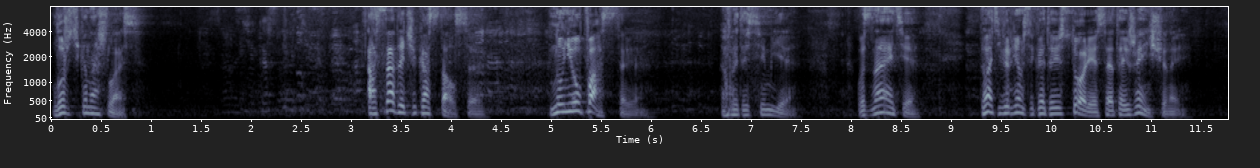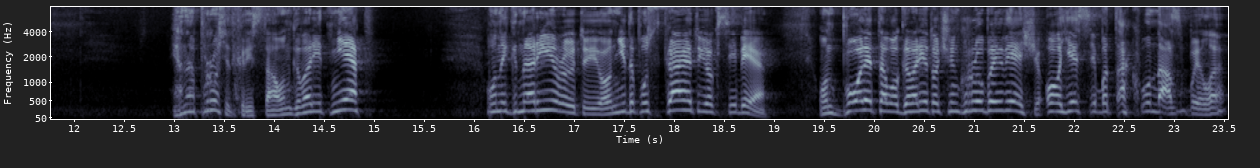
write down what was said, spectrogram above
Ложечка нашлась. Осадочек остался. Но не у пастыря, а в этой семье. Вы знаете, давайте вернемся к этой истории с этой женщиной – и она просит Христа, он говорит нет. Он игнорирует ее, он не допускает ее к себе. Он более того говорит очень грубые вещи. О, если бы так у нас было.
